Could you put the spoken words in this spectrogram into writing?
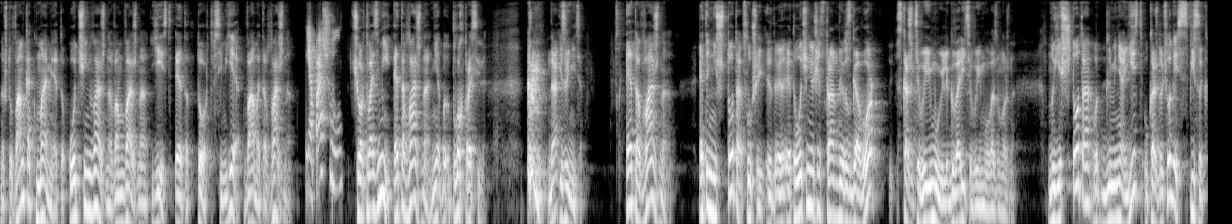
Но что вам, как маме, это очень важно. Вам важно есть этот торт в семье. Вам это важно. Я прошу. Черт возьми, это важно. Не, плохо просили. да, извините. Это важно. Это не что-то... Слушай, это, это очень-очень странный разговор. Скажете вы ему или говорите вы ему, возможно. Но есть что-то, вот для меня есть, у каждого человека есть список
